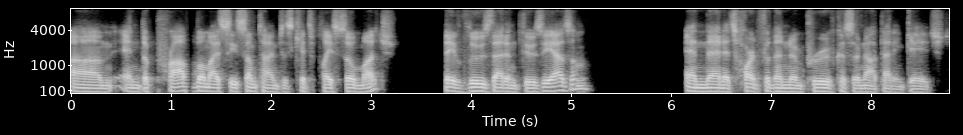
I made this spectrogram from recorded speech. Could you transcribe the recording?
Um, and the problem i see sometimes is kids play so much they lose that enthusiasm and then it's hard for them to improve because they're not that engaged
